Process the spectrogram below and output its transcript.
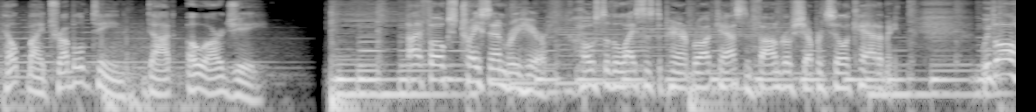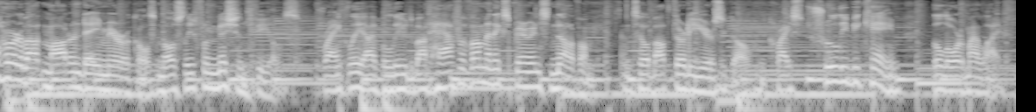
HelpMyTroubledTeen.org. Hi, folks. Trace Embry here, host of the Licensed to Parent broadcast and founder of Shepherd's Hill Academy. We've all heard about modern day miracles, mostly from mission fields. Frankly, I believed about half of them and experienced none of them until about 30 years ago, when Christ truly became the Lord of my life.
